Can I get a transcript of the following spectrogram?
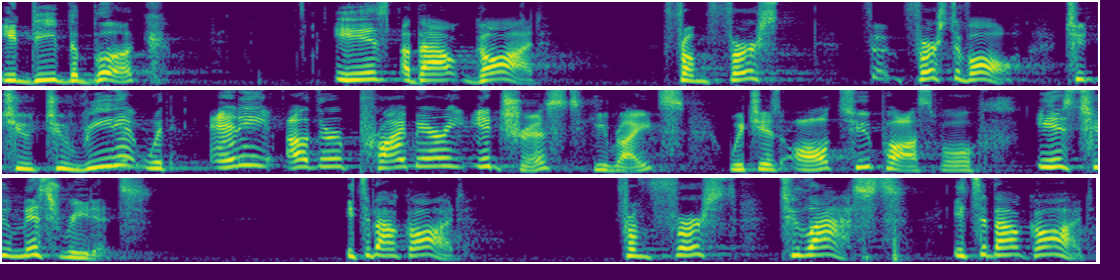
indeed the book, is about God. From first, first of all, to, to, to read it with any other primary interest, he writes, which is all too possible, is to misread it. It's about God. From first to last, it's about God.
